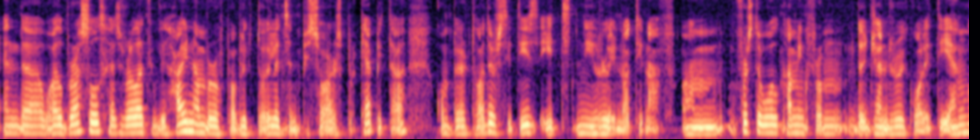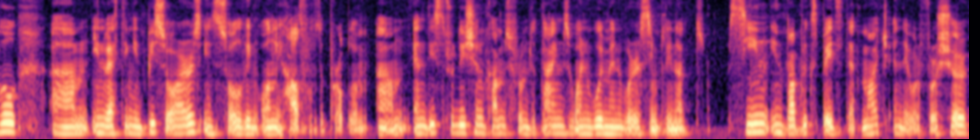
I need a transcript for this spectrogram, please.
And uh, while Brussels has relatively high number of public toilets and pissoirs per capita compared to other cities, it's nearly not enough. Um, first of all, coming from the gender equality angle, um, investing in pissoirs is solving only half of the problem. Um, and this tradition comes from the times when women were simply not seen in public space that much, and they were for sure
